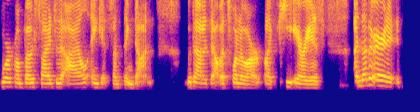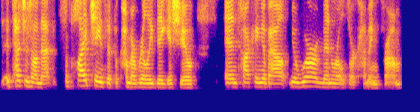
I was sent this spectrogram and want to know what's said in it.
work on both sides of the aisle and get something done without a doubt. That's one of our like key areas another area it, it touches on that but supply chains have become a really big issue and talking about you know where our minerals are coming from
